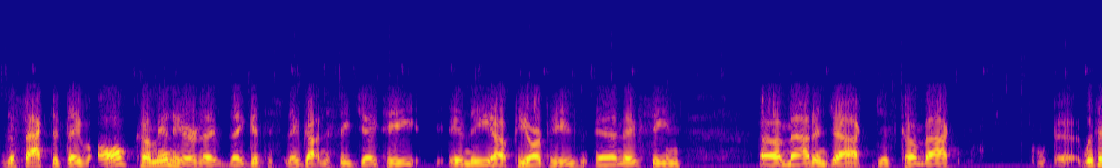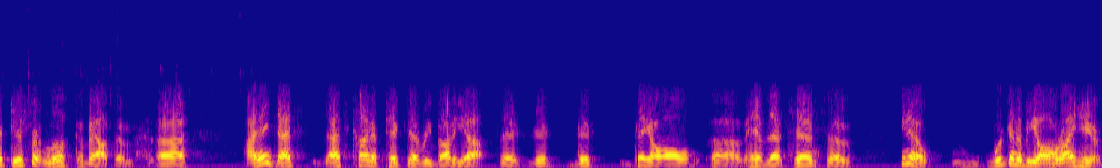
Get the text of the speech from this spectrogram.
the fact that they've all come in here, they they get to, they've gotten to see JT in the uh, PRPs, and they've seen uh, Matt and Jack just come back uh, with a different look about them. Uh, I think that's that's kind of picked everybody up. That that that they all uh, have that sense of, you know, we're going to be all right here.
